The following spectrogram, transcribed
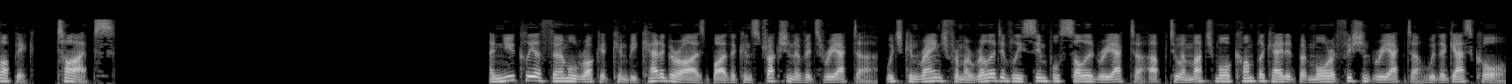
Topic: Types. A nuclear thermal rocket can be categorized by the construction of its reactor, which can range from a relatively simple solid reactor up to a much more complicated but more efficient reactor with a gas core.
